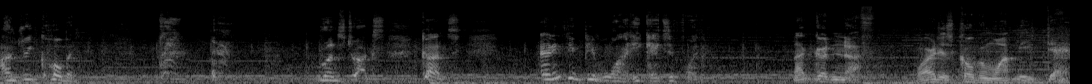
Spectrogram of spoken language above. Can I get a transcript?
Andriy Kobin. Runs drugs, guns, anything people want, he gets it for them. Not good enough. Why does Kobin want me dead?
